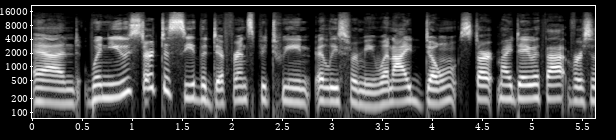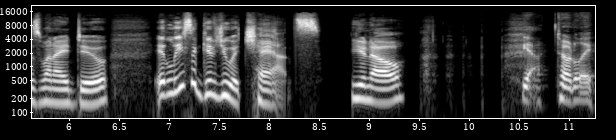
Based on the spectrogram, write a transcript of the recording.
And when you start to see the difference between, at least for me, when I don't start my day with that versus when I do, at least it gives you a chance, you know? Yeah, totally.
